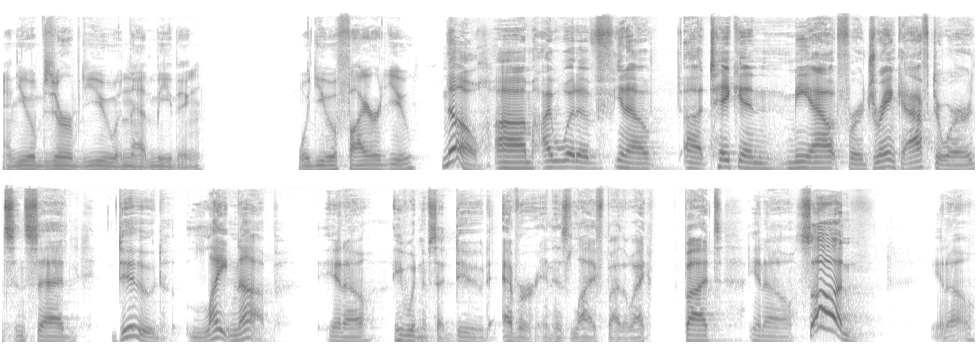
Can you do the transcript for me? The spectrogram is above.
and you observed you in that meeting, would you have fired you? No, um, I would have, you know, uh, taken me out for a drink afterwards and said, "Dude, lighten up." You know, he wouldn't have said "dude" ever in his life, by the way. But you know, son, you know,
